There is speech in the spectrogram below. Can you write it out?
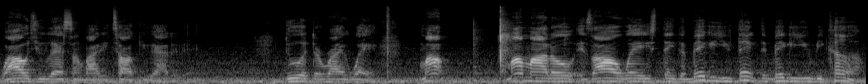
why would you let somebody talk you out of that? Do it the right way. My my motto is always think the bigger you think, the bigger you become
